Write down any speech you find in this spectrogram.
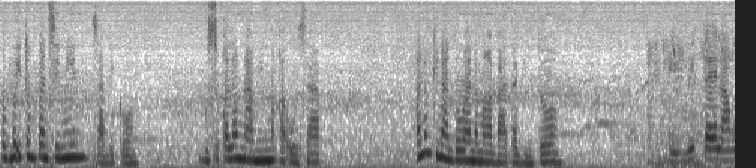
Huwag mo itong pansinin, sabi ko. Gusto ka lang naming makausap. Anong ginagawa ng mga bata dito? Ibitay na ako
